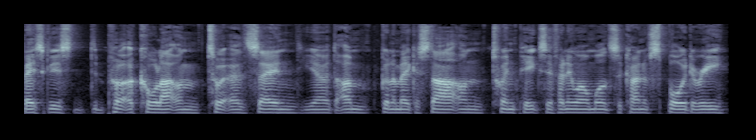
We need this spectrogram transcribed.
basically just put a call out on Twitter saying, you know, that I'm going to make a start on Twin Peaks if anyone wants a kind of spoilery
